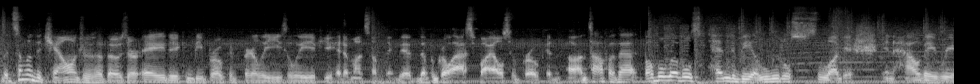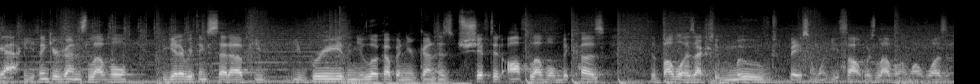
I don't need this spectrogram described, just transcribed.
But some of the challenges of those are A, they can be broken fairly easily if you hit them on something. The, the glass vials have broken. Uh, on top of that, bubble levels tend to be a little sluggish in how they react. You think your gun's level, you get everything set up, you, you breathe and you look up and your gun has shifted off level because the bubble has actually moved based on what you thought was level and what wasn't.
